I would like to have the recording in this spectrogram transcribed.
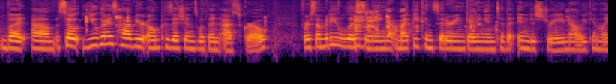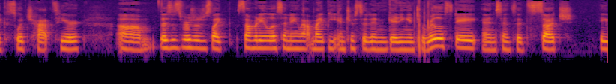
But um, so you guys have your own positions within escrow. For somebody listening that might be considering getting into the industry, now we can like switch hats here. Um, this is for just like somebody listening that might be interested in getting into real estate, and since it's such a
